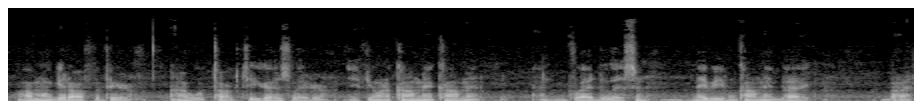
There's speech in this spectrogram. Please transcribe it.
Well, I'm going to get off of here. I will talk to you guys later. If you want to comment, comment. I'm glad to listen. Maybe even comment back. Bye.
